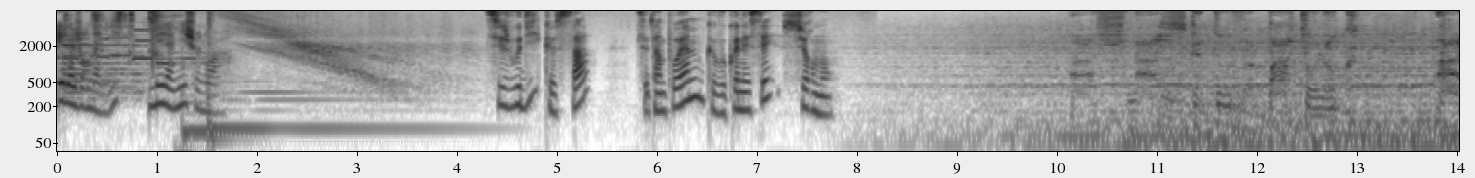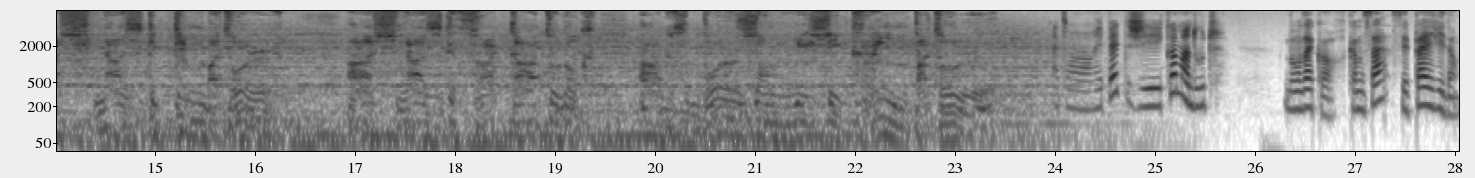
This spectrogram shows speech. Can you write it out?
et la journaliste Mélanie Chenoir. Si je vous dis que ça, c'est un poème que vous connaissez sûrement. Agh Burzon Misi. Attends, répète, j'ai comme un doute. Bon d'accord, comme ça, c'est pas évident.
